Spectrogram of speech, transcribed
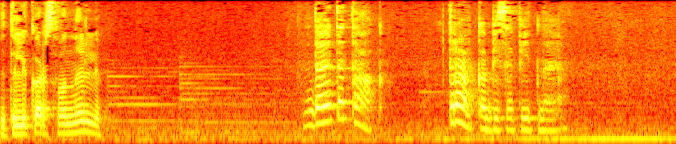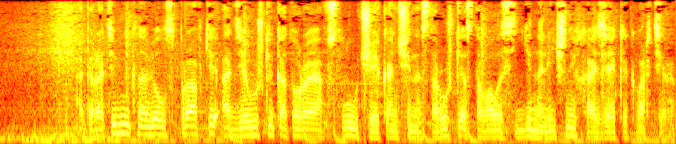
Это лекарство Нелли? Да это так. Травка безобидная. Оперативник навел справки о девушке, которая в случае кончины старушки оставалась единоличной хозяйкой квартиры.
